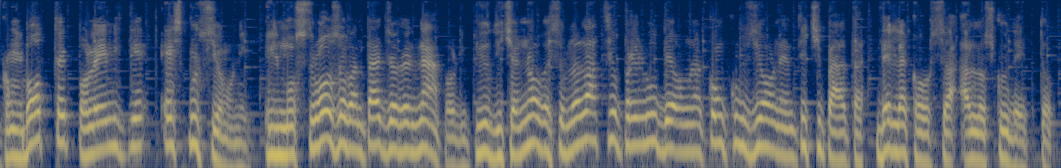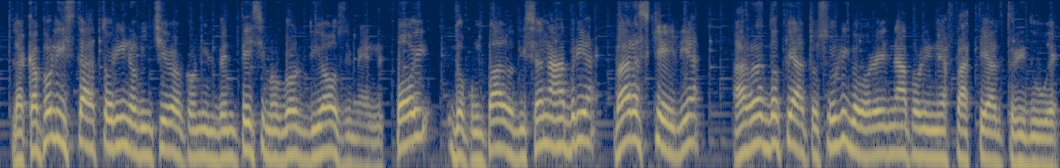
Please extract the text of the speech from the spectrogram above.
con botte, polemiche, espulsioni. Il mostruoso vantaggio del Napoli, più 19 sulla Lazio, prelude a una conclusione anticipata della corsa allo scudetto. La capolista a Torino vinceva con il ventesimo gol di Osimen, poi, dopo un palo di Sanabria, Varaschelia ha raddoppiato sul rigore il Napoli ne ha fatti altri due.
